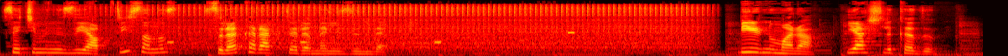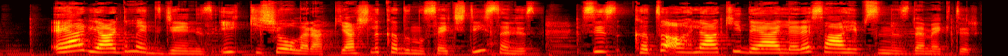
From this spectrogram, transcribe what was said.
Seçiminizi yaptıysanız sıra karakter analizinde. 1 numara yaşlı kadın. Eğer yardım edeceğiniz ilk kişi olarak yaşlı kadını seçtiyseniz siz katı ahlaki değerlere sahipsiniz demektir.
